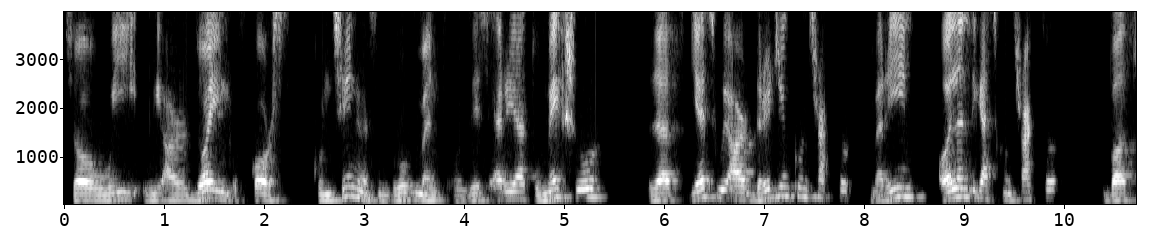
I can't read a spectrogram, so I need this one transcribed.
So we, we are doing, of course, continuous improvement on this area to make sure that yes, we are dredging contractor, marine, oil and gas contractor, but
